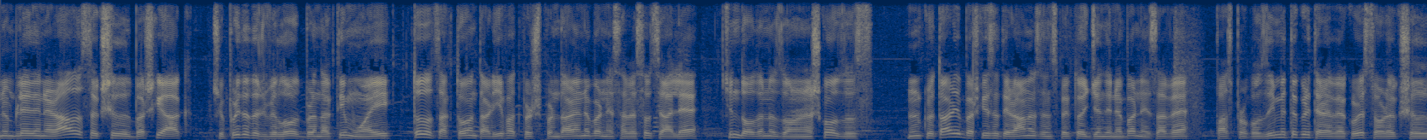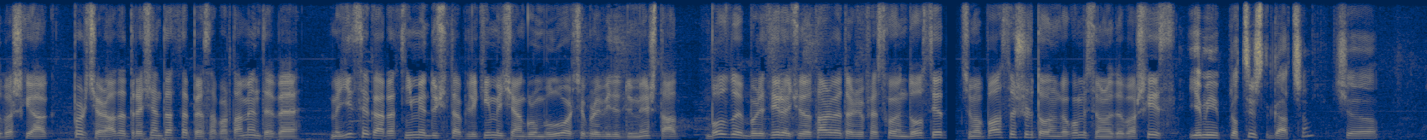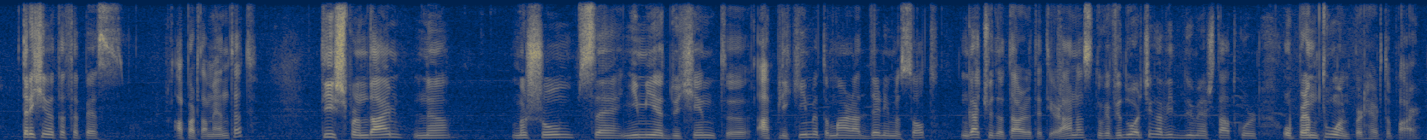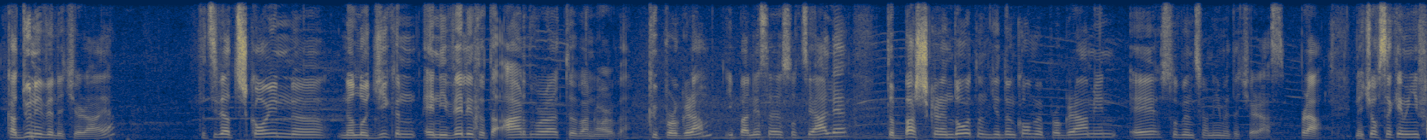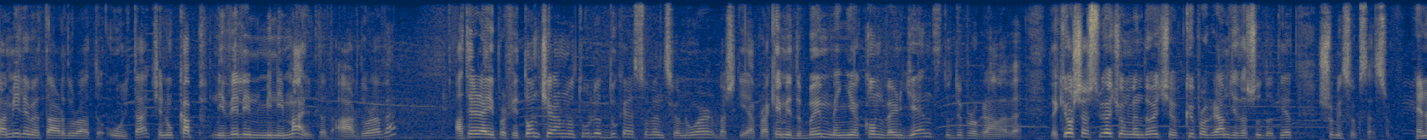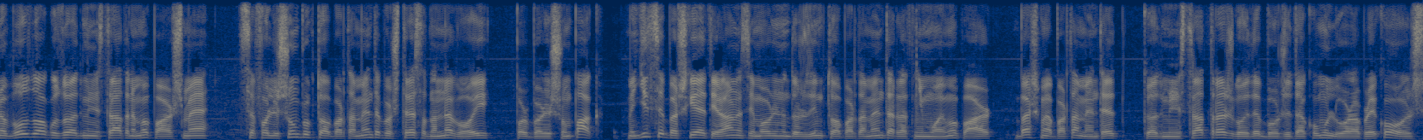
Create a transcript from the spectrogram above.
Në mbledhjen e radhës së Këshillit Bashkiak, që pritet të zhvillohet brenda këtij muaji, do të caktohen tarifat për shpërndarjen e banesave sociale që ndodhen në zonën e Shkozës. Nënkryetari i Bashkisë së Tiranës inspektoi gjendjen e banesave pas propozimit të kritereve kryesore Këshillit Bashkiak për qiratë e treqind e tetëdhjetë e pesë apartamenteve. Megjithëse ka rreth një mijë e dyqind aplikime që janë grumbulluar që prej vitit dy mijë e shtatë, Bozdo i bëri thirrje qytetarëve të rifreskojnë dosjet që më pas të shqyrtohen nga komisionet e Bashkisë. Jemi plotësisht të gatshëm që treqind e tetëdhjetë e pesë apartamentet, t'i shpërndajmë në më shumë se një mijë e dyqind aplikime të marra deri më sot nga qytetarët e Tiranës, duke filluar që nga viti dy mijë e shtatë kur u premtuan për herë të parë. Ka dy nivele qiraja, të cilat shkojnë në logjikën e nivelit të të ardhura të banorëve. Ky program i banesave sociale të bashkërendohet në të njëjtën kohë me programin e subvencionimit të qirasë. Pra, në qoftë se kemi një familje me të ardhura të ulta, që nuk kap nivelin minimal të të ardhurave, atëherë ai përfiton qiranë më të ulët duke e subvencionuar bashkia. Pra kemi të bëjmë me një konvergjencë të dy programeve. Dhe kjo është arsyeja që unë mendoj që ky program gjithashtu do të jetë shumë i suksesshëm. Eno Bozdo akuzoi administratën e mëparshme se foli shumë për këto apartamente për shtresat në nevojë, por bëri shumë pak. Megjithëse Bashkia e Tiranës i mori në dorëzim këto apartamente rreth një muaj më parë, Bashkë me apartamentet, kjo administratë trashëgoi dhe borxhet e akumuluara prej kohësh.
